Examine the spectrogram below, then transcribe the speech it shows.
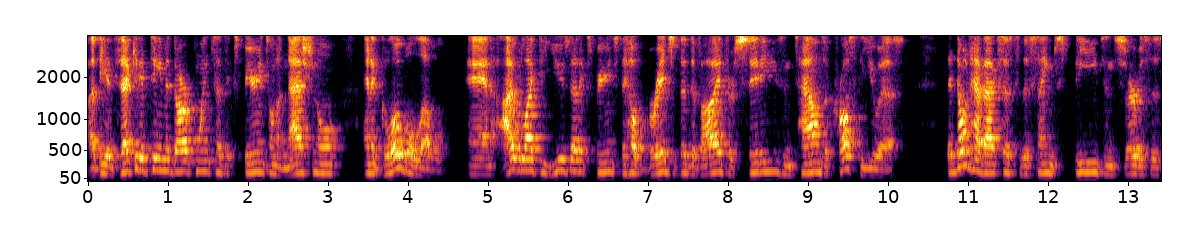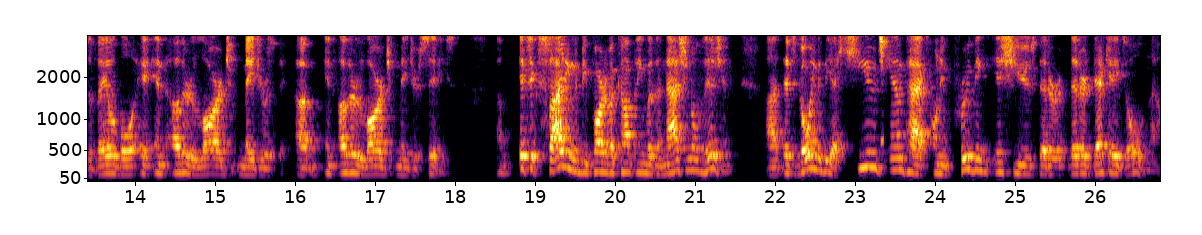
Uh, the executive team at DartPoints has experience on a national and a global level, and I would like to use that experience to help bridge the divide for cities and towns across the U.S. that don't have access to the same speeds and services available in, in other large major uh, in other large major cities. Um, it's exciting to be part of a company with a national vision uh, that's going to be a huge impact on improving issues that are that are decades old now.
